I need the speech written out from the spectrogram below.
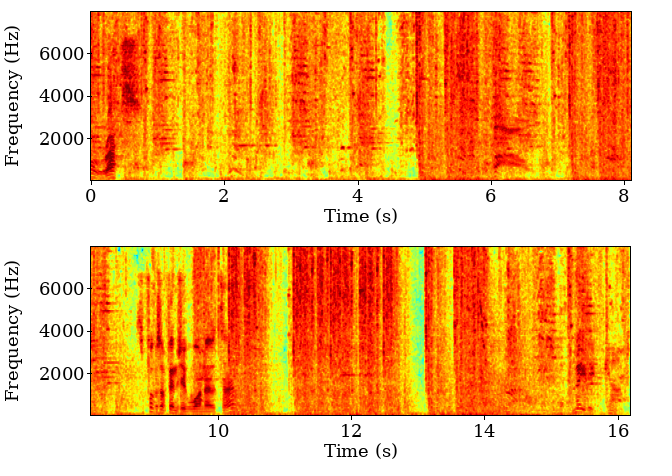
More rats. Let's focus on finishing one at a time. Made it count.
